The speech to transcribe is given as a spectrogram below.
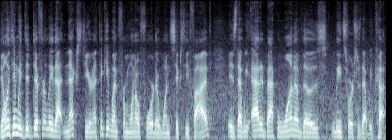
The only thing we did differently that next year, and I think he went from 104 to 165, is that we added back one of those lead sources that we cut.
